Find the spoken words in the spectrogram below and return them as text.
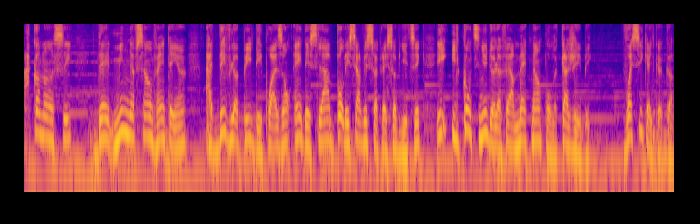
a commencé dès 1921 à développer des poisons indécelables pour les services secrets soviétiques et il continue de le faire maintenant pour le KGB. Voici quelques cas.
